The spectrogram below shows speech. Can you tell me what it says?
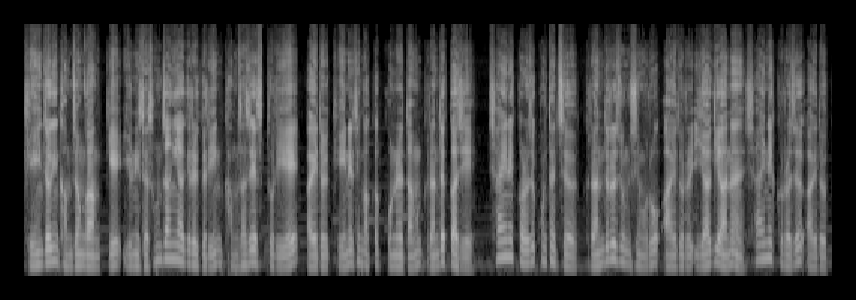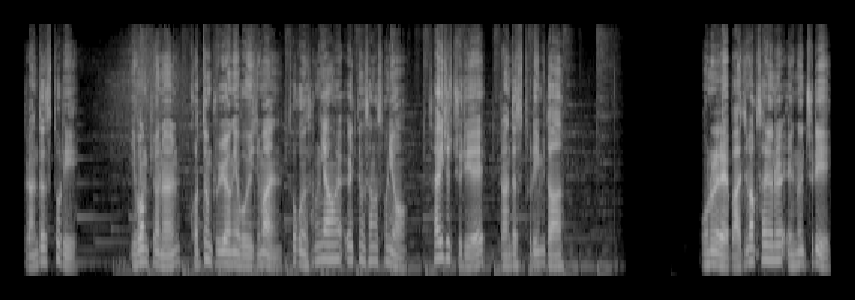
개인적인 감정과 함께 유닛의 성장 이야기를 그린 감사제 스토리에 아이돌 개인의 생각과 고뇌를 담은 그란드까지 샤이니 크로즈 콘텐츠 그란드를 중심으로 아이돌을 이야기하는 샤이니 크로즈 아이돌 그란드 스토리 이번 편은 겉은 불량해 보이지만 속은 상냥한 1등상 소녀 사이즈 주리의 그란드 스토리입니다. 오늘의 마지막 사연을 읽는 주리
